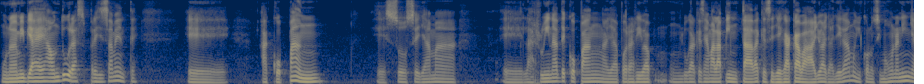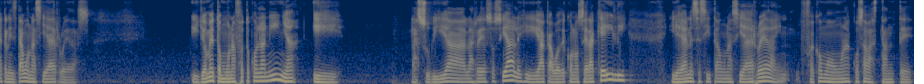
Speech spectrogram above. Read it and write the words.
uno de mis viajes a Honduras, precisamente, eh, a Copán, eso se llama eh, las ruinas de Copán, allá por arriba, un lugar que se llama La Pintada, que se llega a caballo. Allá llegamos y conocimos a una niña que necesitaba una silla de ruedas. Y yo me tomé una foto con la niña y la subí a las redes sociales y acabo de conocer a Kaylee y ella necesita una silla de ruedas y fue como una cosa bastante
